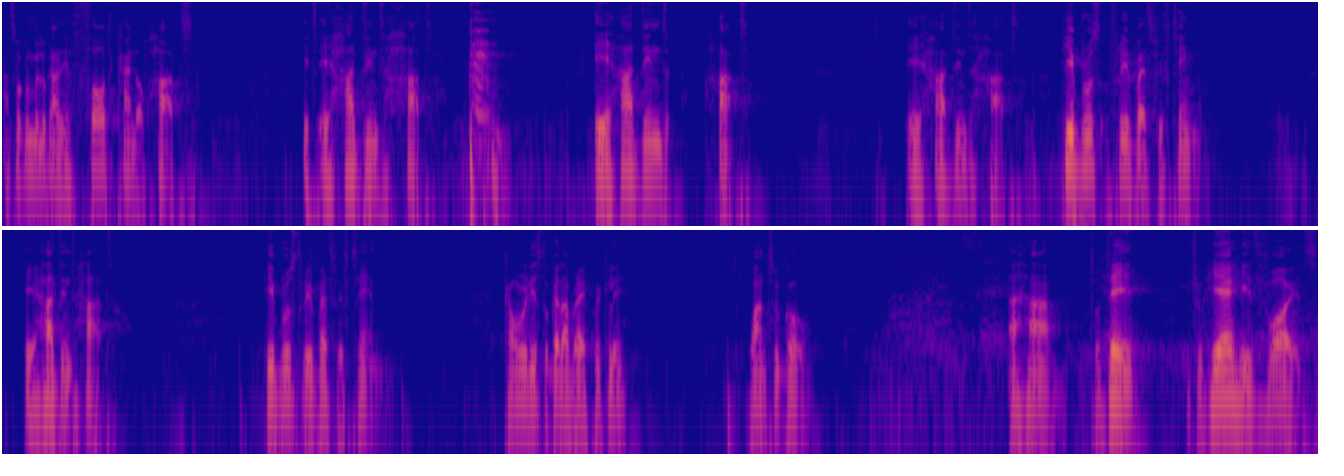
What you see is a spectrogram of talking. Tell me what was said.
And so we're going to be looking at the third kind of heart. It's a hardened heart. a hardened heart. A hardened heart. Hebrews 3, verse 15. A hardened heart. Hebrews 3, verse 15. Can we read this together very quickly? One to go. Uh huh. Today, if you hear his voice,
